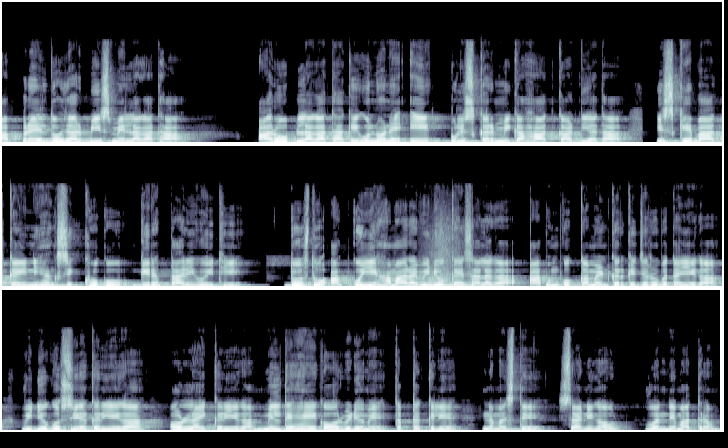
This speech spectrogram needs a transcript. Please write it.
अप्रैल 2020 में लगा था। आरोप लगा था कि उन्होंने एक पुलिसकर्मी का हाथ काट दिया था। इसके बाद कई निहंग सिखों को गिरफ्तारी हुई थी। दोस्तों, आपको ये हमारा वीडियो कैसा लगा? आप हमको कमेंट करके ज़रूर बताइएगा। वीडियो को शेयर करिएगा और लाइक करिएगा। मिलते हैं एक और वीडियो में। तब तक के लिए नमस्ते। Signing out. वंदे मातरम।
